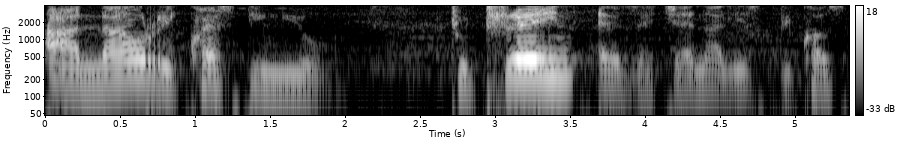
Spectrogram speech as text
are now requesting you to train as a journalist because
